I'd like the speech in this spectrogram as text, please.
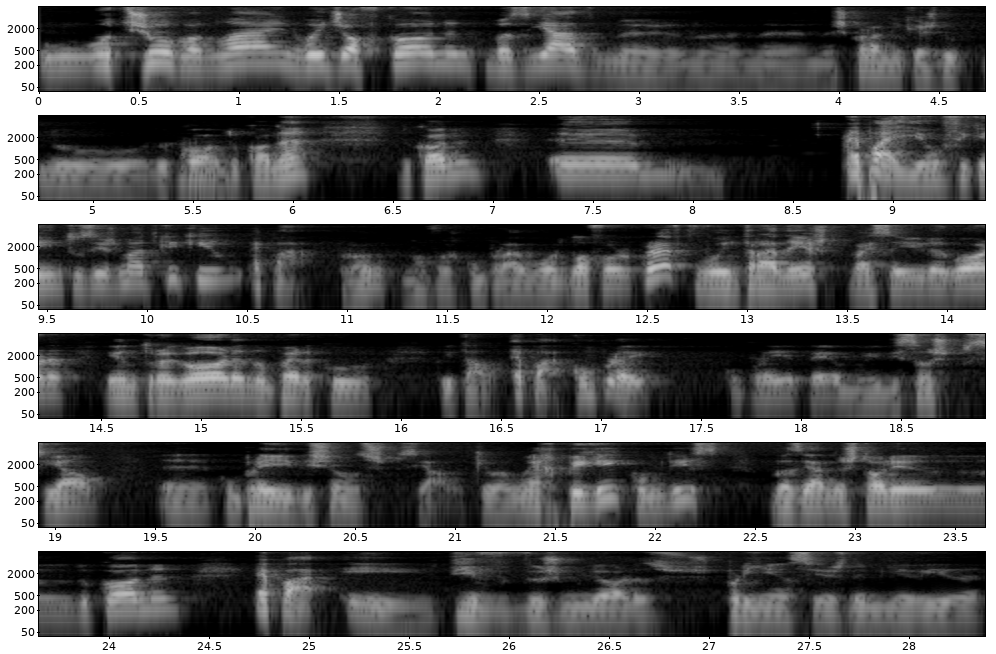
um outro jogo online, o Age of Conan, baseado na- na- na- nas crónicas do, do, do, Co- do Conan, do Conan. Eh, Epá, e eu fiquei entusiasmado com aquilo. Epá, pronto, não vou comprar o World of Warcraft, vou entrar neste, vai sair agora, entro agora, não perco e tal. Epá, comprei. Comprei até uma edição especial. eh, comprei a edição especial. Aquilo é um RPG, como disse, baseado na história eh, do Conan. Epá, e tive das melhores experiências da minha vida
